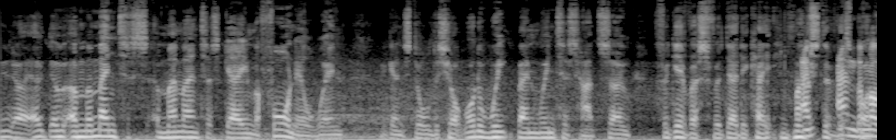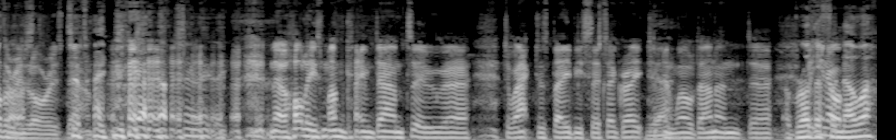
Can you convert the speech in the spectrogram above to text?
you know, a, a momentous, a momentous game, a four 0 win against Aldershot. What a week Ben Wynter's had. So forgive us for dedicating most and, of this. and the mother-in-law is down. Ben. Yeah, absolutely. no, Holly's mum came down to uh, to act as babysitter. Great Yeah. and well done. And uh, A brother but, for know, Noah.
